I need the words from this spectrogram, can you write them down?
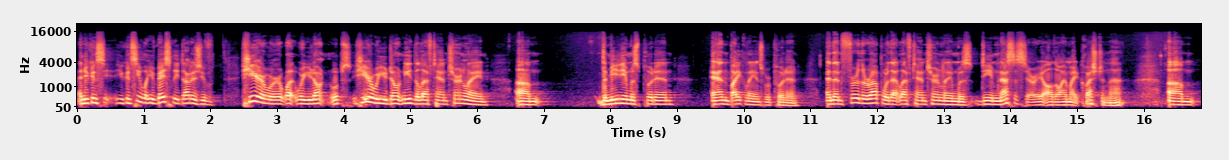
And you can see, you can see what you've basically done is you've, here where, where you don't, whoops, here where you don't need the left-hand turn lane, um, the median was put in and bike lanes were put in. And then further up where that left-hand turn lane was deemed necessary, although I might question that, um,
